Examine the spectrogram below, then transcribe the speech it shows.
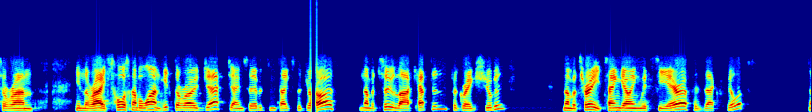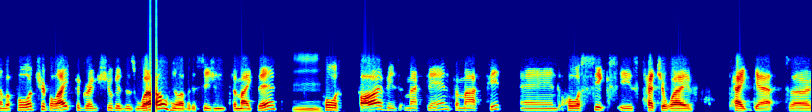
to run in the race. Horse number one, Hit the Road Jack. James Herbertson takes the drive. Number two, La Captain for Greg Sugars. Number three, Tangoing with Sierra for Zach Phillips. Number four, Triple Eight for Greg Sugars as well. He'll have a decision to make there. Mm. Horse five is Mac Dan for Mark Pitt. And horse six is Catch a Wave, Kate Gath. So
